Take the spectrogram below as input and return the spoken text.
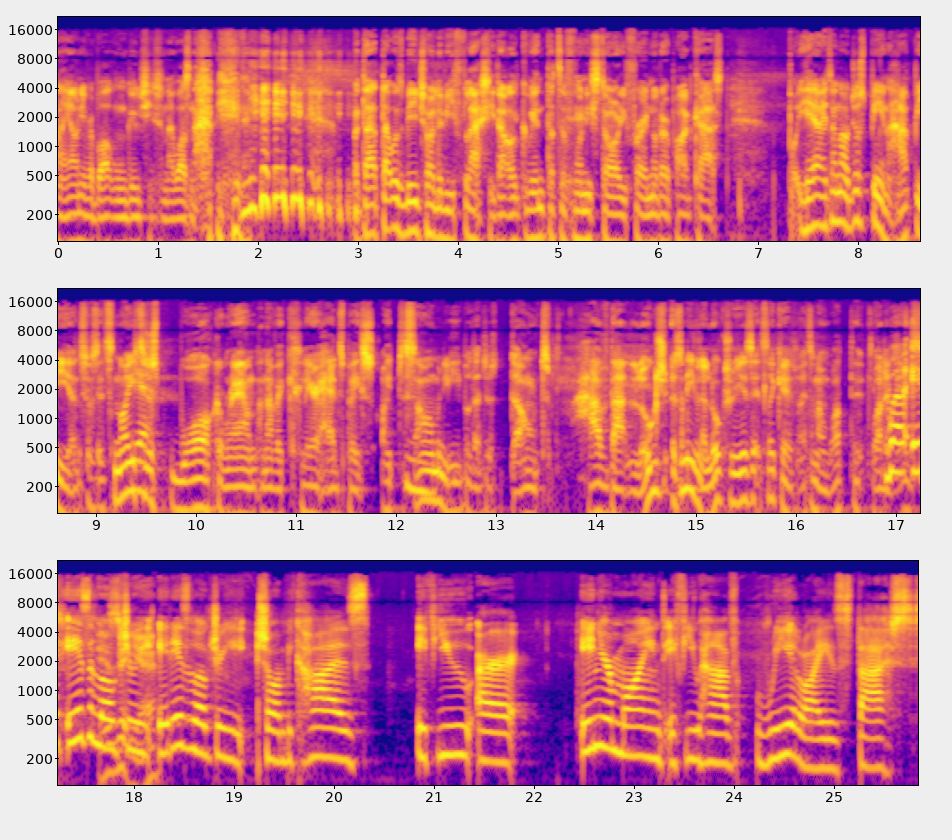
And I only ever bought one Gucci, and I wasn't happy in it. but that that was me trying to be flashy. That'll go in. That's a funny story for another podcast. But yeah, I don't know, just being happy and just it's nice Yeah. Mm. to just walk around and have a clear headspace. I there's so many people that just don't have that luxury. It's not even a luxury, is it? It's like a I don't know what the, what well it is. it is a luxury yeah? it is a luxury sean because if you are in your mind if you have realized that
